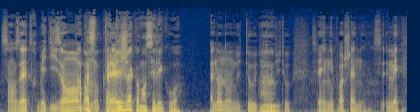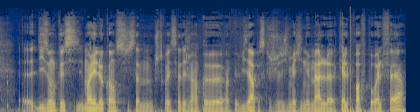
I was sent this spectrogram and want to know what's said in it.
sans être médisant, Ah, dans mon collège. déjà commencé les cours. Ah non, non, du tout, du Ah. tout, du tout. C'est l'année prochaine. Mais disons que si, moi, l'éloquence, ça je trouvais ça déjà un peu, un peu bizarre parce que j'imaginais mal euh, quel prof pourrait le faire.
